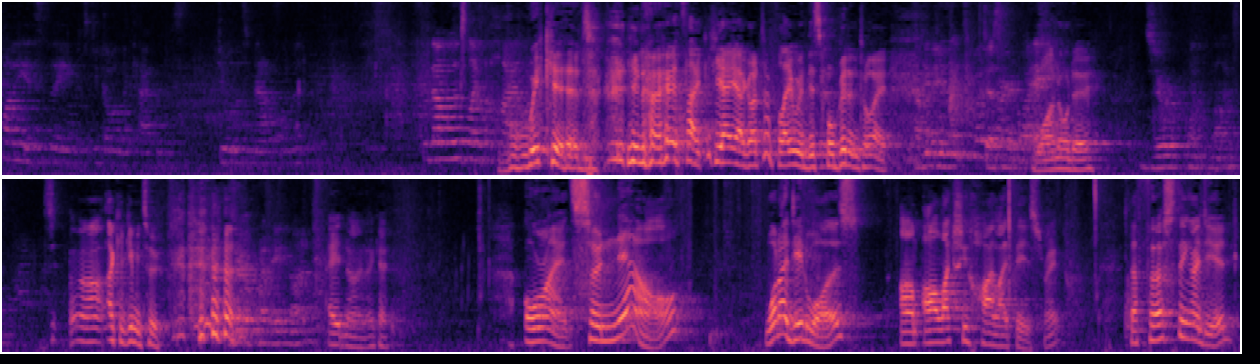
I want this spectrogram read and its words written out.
funniest thing is to go on the cat and just do all this math on it. So that was like the highlight. Wicked. You know, it's like, yay, I got to play with this forbidden toy. How many decimal points? One or do. Zero point nine. Uh, okay, give me two. Zero point eight nine. Eight, nine, okay. All right, so now what I did was, um, I'll actually highlight these, right? The first thing I did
